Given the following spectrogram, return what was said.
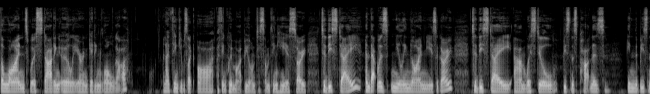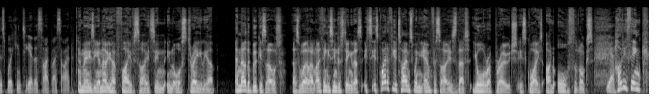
the lines were starting earlier and getting longer. And I think he was like, oh, I think we might be onto something here. So to this day, and that was nearly nine years ago, to this day, um, we're still business partners in the business working together side by side. Amazing. And now you have five sites in, in Australia. And now the book is out as well. And I think it's interesting that it's, it's quite a few times when you emphasize that your approach is quite unorthodox. Yeah. How do you think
